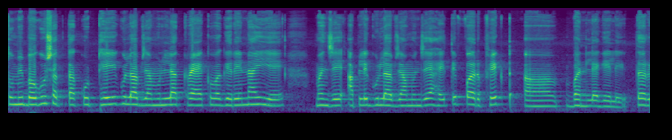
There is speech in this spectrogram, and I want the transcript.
तुम्ही बघू शकता कुठेही गुलाबजामुनला क्रॅक वगैरे नाही आहे म्हणजे आपले गुलाबजामुन जे आहे ते परफेक्ट बनले गेले. तर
